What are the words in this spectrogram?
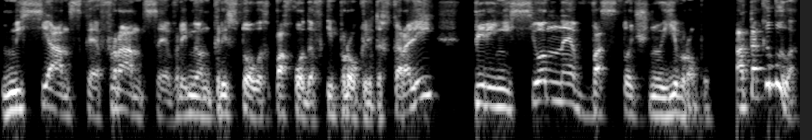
мессианская Франция времен крестовых походов и проклятых королей, перенесенная в Восточную Европу. А так и было.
